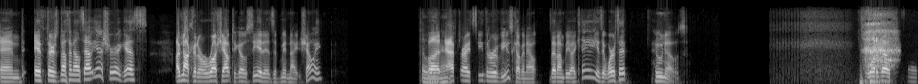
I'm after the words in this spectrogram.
and if there's nothing else out. Yeah, sure, I guess. I'm not going to rush out to go see it as a midnight showing, Oh, so but after I see the reviews coming out, then I'll be like, hey, is it worth it? Who knows? What about?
